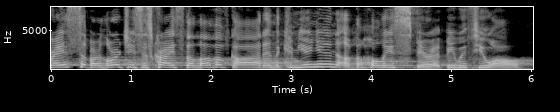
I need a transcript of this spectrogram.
Grace of our Lord Jesus Christ, the love of God, and the communion of the Holy Spirit be with you all.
